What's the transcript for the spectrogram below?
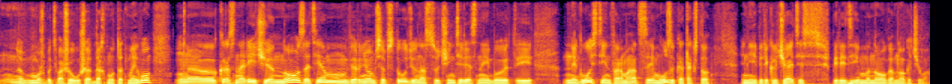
может быть, ваши уши отдохнут от моего э, красноречия, но затем вернемся в студию. У нас очень интересные будут и гости, информация, и музыка, так что не переключайтесь, впереди много-много чего.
